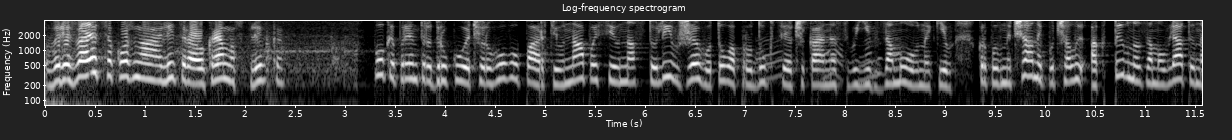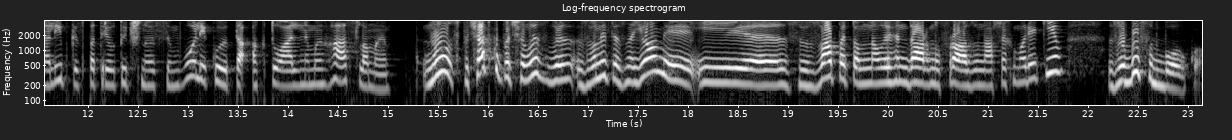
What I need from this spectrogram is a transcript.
Вирізається кожна літера окремо з плівки. Поки принтер друкує чергову партію написів, на столі вже готова продукція чекає на своїх замовників. Кропивничани почали активно замовляти наліпки з патріотичною символікою та актуальними гаслами. Ну, спочатку почали дзвонити знайомі і е, з запитом на легендарну фразу наших моряків зроби футболку.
